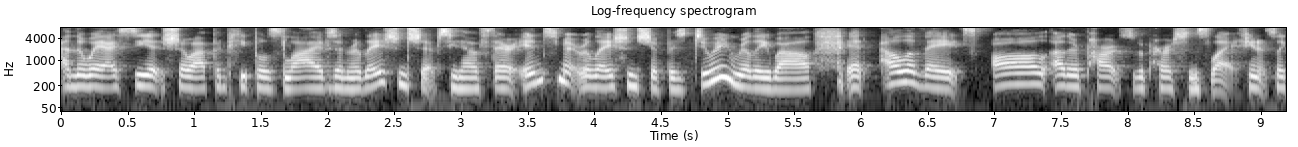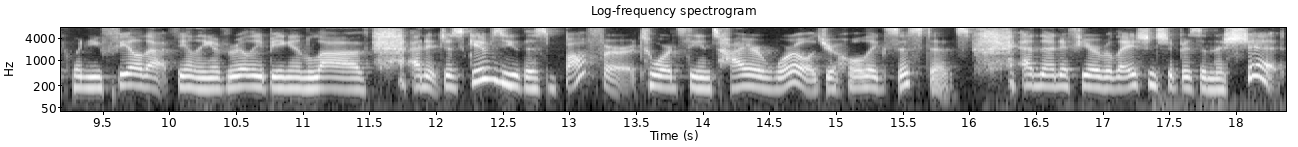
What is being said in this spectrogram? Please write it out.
And the way I see it show up in people's lives and relationships, you know, if their intimate relationship is doing really well, it elevates all other parts of a person's life. You know, it's like when you feel that feeling of really being in love, and it just gives you this buffer towards the entire world, your whole existence. And then if your relationship is in the shit,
